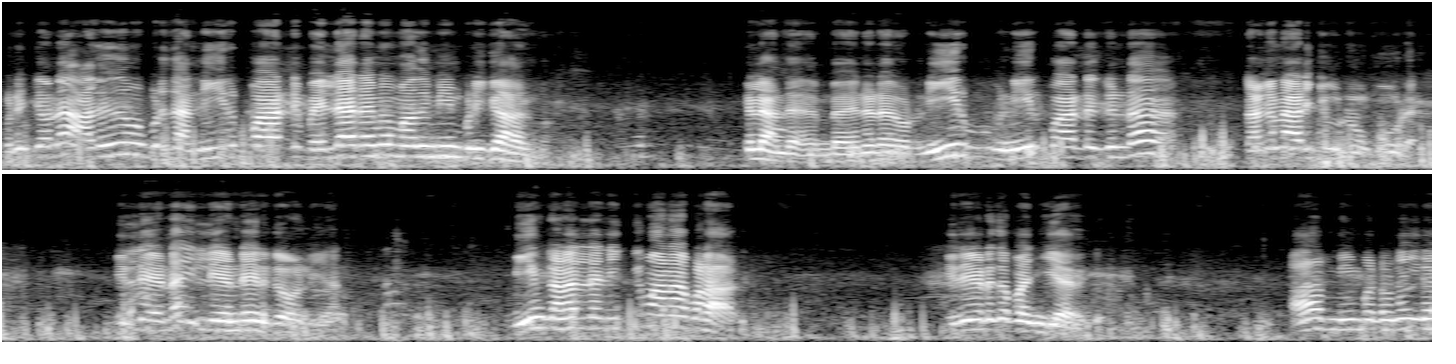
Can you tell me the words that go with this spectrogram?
பிடிச்சோடனே அதுவும் இப்படி தான் நீர் பாட்டு இப்போ எல்லா டைமும் அது மீன் பிடிக்காது இல்லை அந்த என்னோட ஒரு நீர் நீர் பாட்டுக்குண்டா டக்குன்னு அடிச்சு விட்ருவோம் கூட. இல்லைன்னா இல்லையண்டே இருக்க வேண்டியா மீன் கடலில் நிற்கும் ஆனால் படாது. இதை எடுக்க பஞ்சியாக இருக்கு. ஆ மீன் பட்டோன்னா இதை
